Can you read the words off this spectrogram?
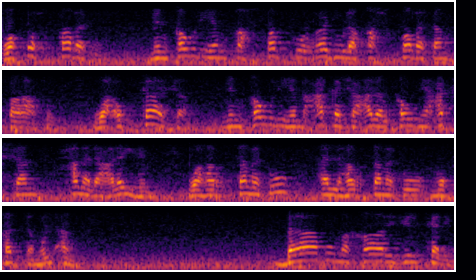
وقحطبة من قولهم قحطبت الرجل قحطبة صرعته وعكاشة من قولهم عكش على القوم عكشا حمل عليهم. وهرسمة الهرسمة مقدم الأنف باب مخارج الكلم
